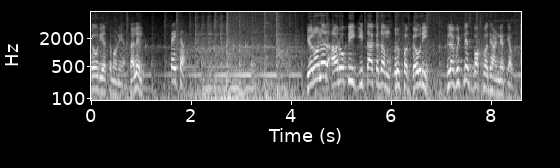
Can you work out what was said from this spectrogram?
गौरी असं म्हणूया. चालेल? बेटर युअर ऑनर आरोपी गीता कदम उर्फ़ गौरी हिला विटनेस बॉक्स मध्ये आणण्यात यावं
